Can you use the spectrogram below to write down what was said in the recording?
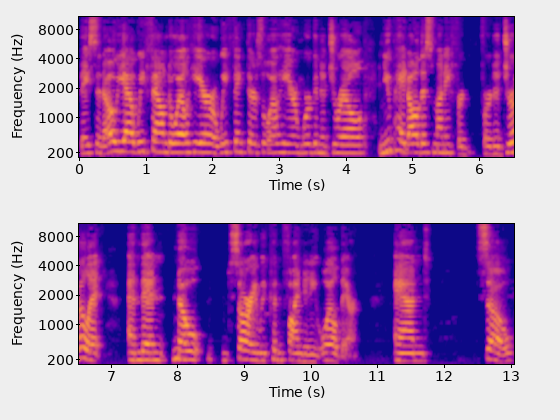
They said, Oh yeah, we found oil here, or we think there's oil here, and we're gonna drill. And you paid all this money for for to drill it. And then no, sorry, we couldn't find any oil there. And so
